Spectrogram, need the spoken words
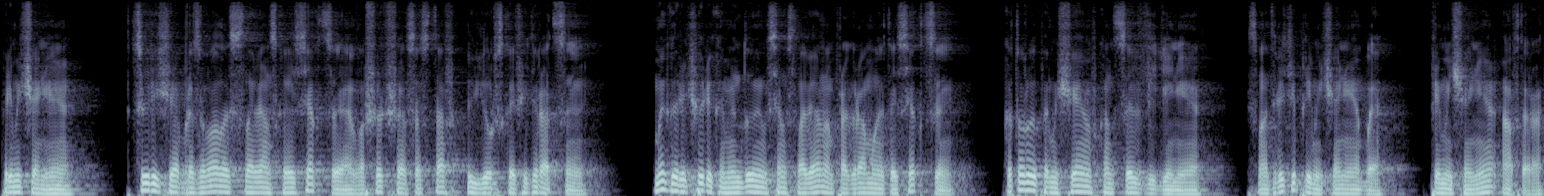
Примечание. В Цюрихе образовалась славянская секция, вошедшая в состав Юрской Федерации. Мы горячо рекомендуем всем славянам программу этой секции, которую помещаем в конце введения. Смотрите примечание «Б». Примечание автора.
